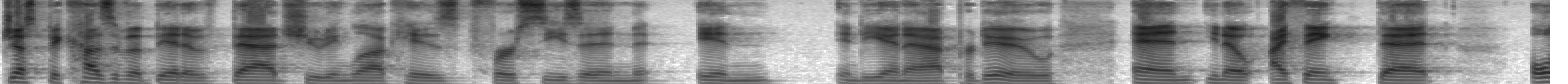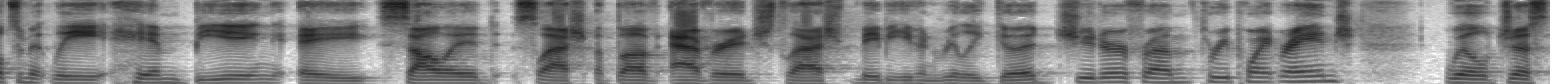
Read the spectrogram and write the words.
just because of a bit of bad shooting luck his first season in Indiana at Purdue. And, you know, I think that ultimately him being a solid slash above average slash maybe even really good shooter from three point range will just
